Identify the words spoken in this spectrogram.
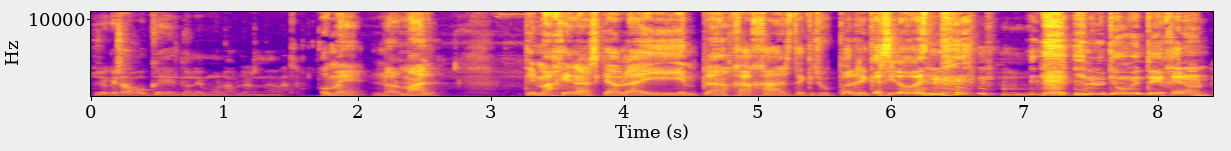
pero que es algo que no le mola hablar nada. Hombre, normal. ¿Te imaginas que habla ahí en plan jajas de que sus padres casi lo venden? y en el último momento dijeron,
